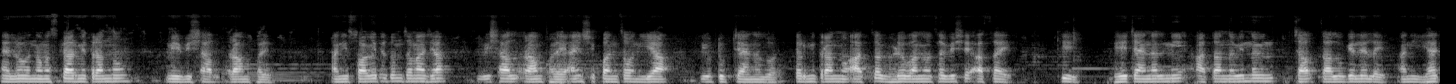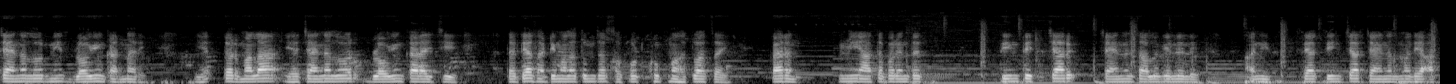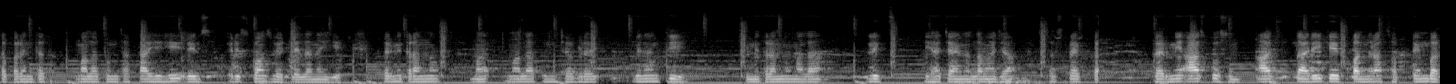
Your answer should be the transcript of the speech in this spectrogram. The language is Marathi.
हॅलो नमस्कार मित्रांनो मी विशाल रामफळे. आणि स्वागत आहे तुमचं माझ्या विशाल रामफळे ऐंशी पंचावन्न या यूट्यूब चॅनलवर तर मित्रांनो आजचा व्हिडिओ बनवायचा विषय असा आहे की हे चॅनल मी आता नवीन नवीन चा चालू केलेलं आहे आणि ह्या चॅनलवर मी ब्लॉगिंग करणार आहे. तर मला ह्या चॅनलवर ब्लॉगिंग करायची आहे. तर त्यासाठी मला तुमचा सपोर्ट खूप महत्त्वाचा आहे. कारण मी आतापर्यंत तीन ते चार चॅनल चालू केलेले आणि त्या तीन चार चॅनलमध्ये आतापर्यंत मला तुमचा काहीही रिस रिस्पॉन्स भेटलेला नाही आहे तर मित्रांनो म मला तुमच्याकडे विनंती की मित्रांनो मला प्लीज ह्या चॅनलला माझ्या सबस्क्राईब कर. तर मी आजपासून आज तारीख आहे पंधरा सप्टेंबर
